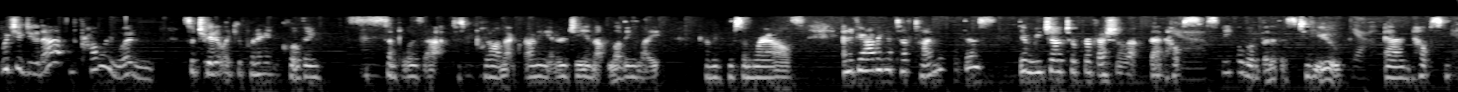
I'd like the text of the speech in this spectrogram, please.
Would you do that? Probably wouldn't. So treat it like you're putting in clothing. It's as simple as that. Just put on that grounding energy and that loving light coming from somewhere else. And if you're having a tough time with this, then reach out to a professional that, that helps yeah. speak a little bit of this to you yeah. and helps yeah.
